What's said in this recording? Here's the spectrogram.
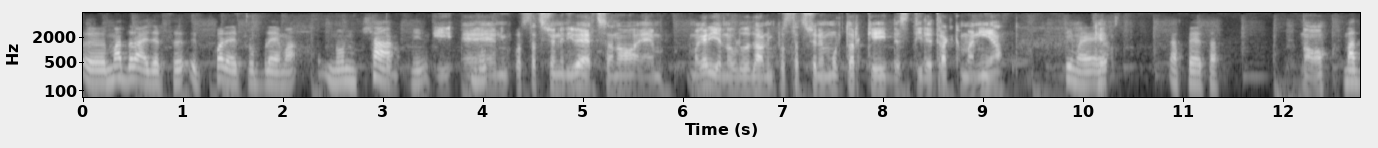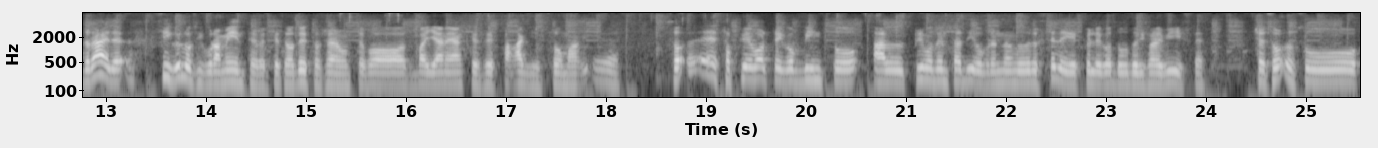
Eh, Mad Riders, eh, qual è il problema? Non c'ha... Sì, è un'impostazione diversa, no? È- magari hanno voluto dare un'impostazione molto arcade, stile Trackmania. Sì, ma è... Che- Aspetta, No? Mad Rider, sì, quello sicuramente, perché te l'ho detto, cioè non si può sbagliare neanche se paghi, insomma. Eh, so, eh, so più volte che ho vinto al primo tentativo prendendo tre stelle che quelle che ho dovuto rifare piste. Cioè, so- su,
